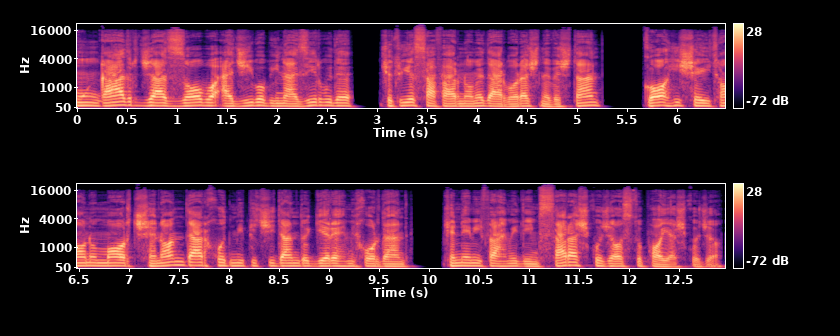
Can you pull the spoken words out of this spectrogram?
اونقدر جذاب و عجیب و بینظیر بوده که توی سفرنامه دربارش نوشتند گاهی شیطان و مار چنان در خود میپیچیدند و گره میخوردند که نمیفهمیدیم سرش کجاست و پایش کجا.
